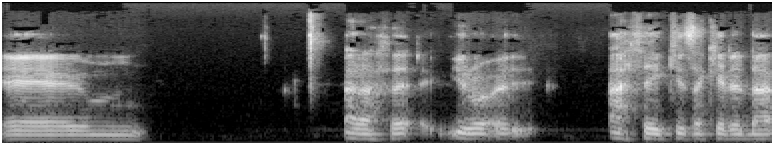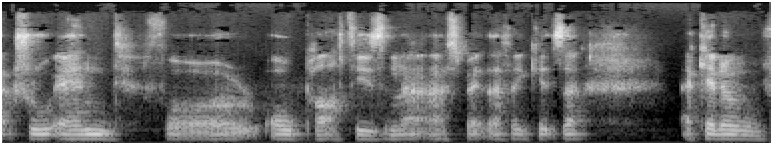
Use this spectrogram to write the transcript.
Um, and I think you know, I think it's a kind of natural end for all parties in that aspect. I think it's a, a kind of,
